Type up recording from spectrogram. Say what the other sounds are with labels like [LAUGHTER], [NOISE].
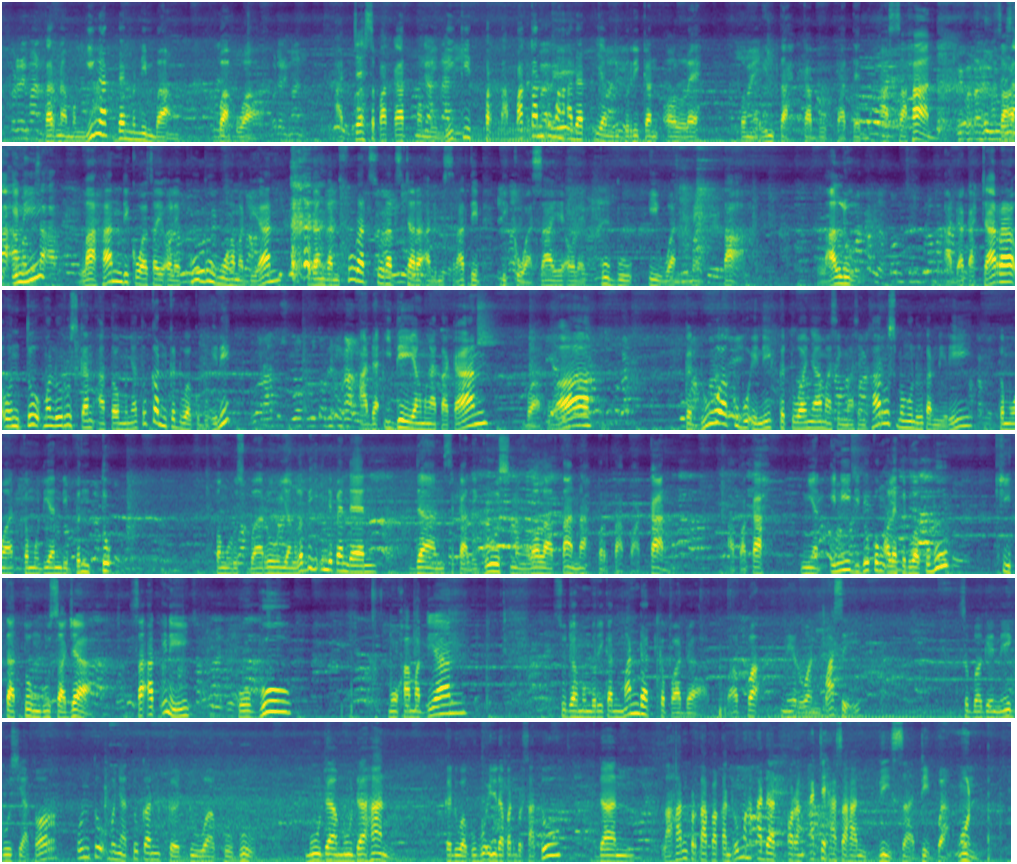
karena mengingat dan menimbang bahwa Aceh sepakat memiliki pertapakan rumah adat yang diberikan oleh pemerintah Kabupaten Asahan. Saat ini lahan dikuasai oleh kubu Muhammadiyah sedangkan surat-surat secara administratif dikuasai oleh kubu Iwan Mehta. Lalu, adakah cara untuk meluruskan atau menyatukan kedua kubu ini? Ada ide yang mengatakan bahwa kedua kubu ini ketuanya masing-masing harus mengundurkan diri kemudian dibentuk pengurus baru yang lebih independen dan sekaligus mengelola tanah pertapakan. Apakah niat ini didukung oleh kedua kubu? Kita tunggu saja. Saat ini kubu Muhammadiyah sudah memberikan mandat kepada Bapak Nirwan Pase sebagai negosiator untuk menyatukan kedua kubu. Mudah-mudahan kedua kubu ini dapat bersatu dan lahan pertapakan rumah adat orang Aceh Asahan bisa dibangun.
